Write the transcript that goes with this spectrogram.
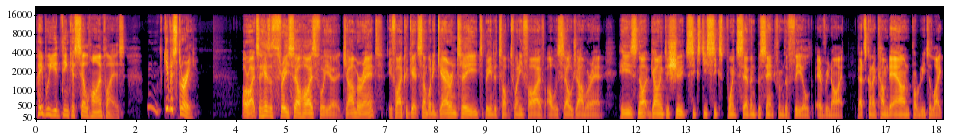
People you'd think are sell high players. Mm, Give us three. All right, so here's a three sell highs for you. Ja Morant, if I could get somebody guaranteed to be in the top 25, I will sell Ja Morant. He's not going to shoot 66.7% from the field every night. That's going to come down probably to like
